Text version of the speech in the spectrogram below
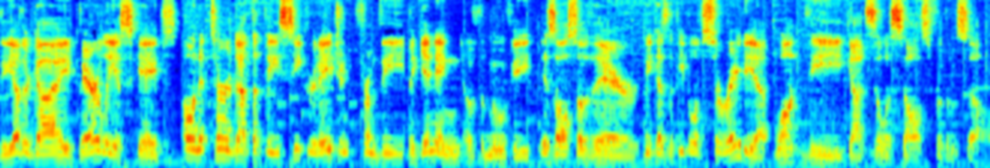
the other guy barely escapes. Oh, and it turned out that the secret agent from the beginning of the movie is also there because the people of Saradia want the Godzilla cells for themselves.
